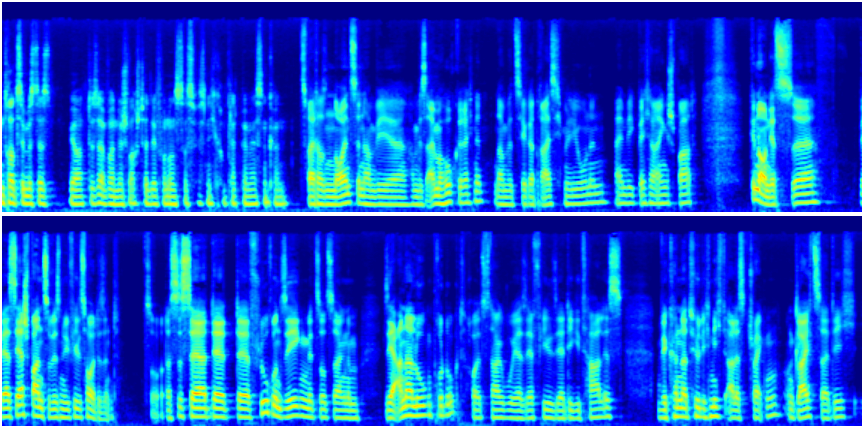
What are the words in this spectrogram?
Und trotzdem ist das ja, das ist einfach eine Schwachstelle von uns, dass wir es nicht komplett bemessen können. 2019 haben wir, haben wir es einmal hochgerechnet. Da haben wir ca. 30 Millionen Einwegbecher eingespart. Genau, und jetzt äh, wäre es sehr spannend zu wissen, wie viel es heute sind. So, das ist der, der, der Fluch und Segen mit sozusagen einem sehr analogen Produkt, heutzutage, wo ja sehr viel sehr digital ist. Wir können natürlich nicht alles tracken und gleichzeitig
